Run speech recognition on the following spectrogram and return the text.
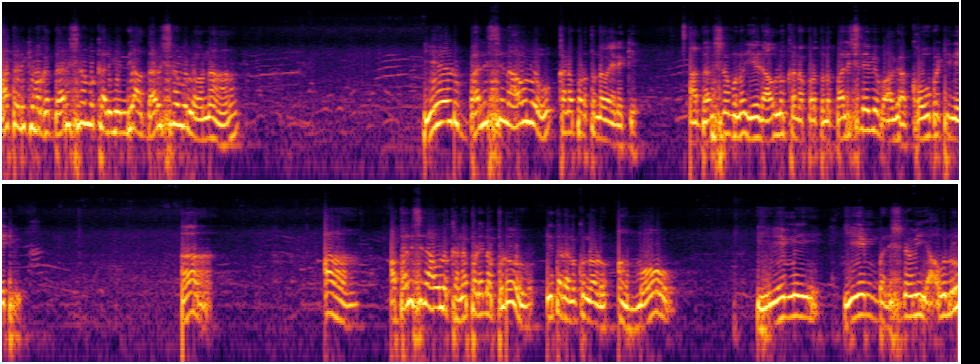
అతనికి ఒక దర్శనము కలిగింది. ఆ దర్శనములోన ఏడు బలిసిన ఆవులు కనపడుతున్నవి ఆయనకి. ఆ దర్శనములో ఏడు ఆవులు కనపడుతున్న బలిసినవి బాగా కొవ్వబట్టినేటివి ఆ ఆ బలిసిన ఆవులు కనపడినప్పుడు ఇతడు అనుకున్నాడు అమ్మో ఏమి ఏం బలిసినవి ఆవులు?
